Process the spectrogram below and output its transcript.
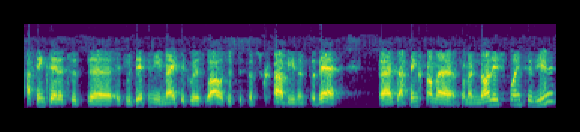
I think that it would uh, it would definitely make it worthwhile just to subscribe even for that. But I think from a from a knowledge point of view,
